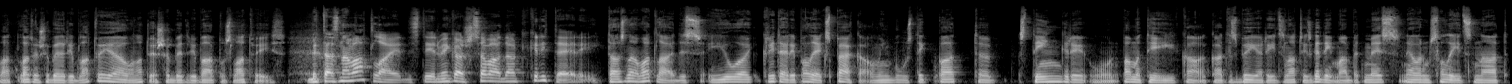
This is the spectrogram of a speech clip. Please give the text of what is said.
Latviešu sabiedrība Latvijā un Latviešu sabiedrība ārpus Latvijas. Bet tās nav atlaides, tie ir vienkārši savādāki kritēriji. Tās nav atlaides, jo kritēriji paliek spēkā un viņi būs tikpat eh, stingri un pamatīgi, kā, kā tas bija arī Latvijas gadījumā, bet mēs nevaram salīdzināt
